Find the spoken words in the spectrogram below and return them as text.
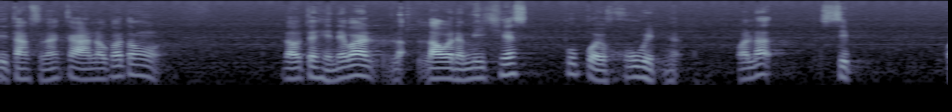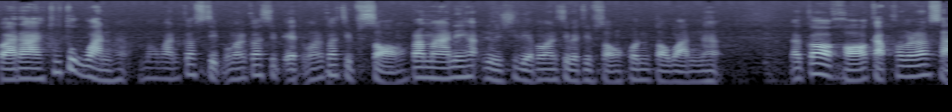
ติดตามสถานการณ์เราก็ต้องเราจะเห็นได้ว่าเราเนี่ยมีเคสผู้ป่วยโควิดวันละ 10 กว่ารายทุกๆวันครับบางวันก็ 10บางวันก็ 11บางวันก็ 12 ประมาณนี้ครับอยู่เฉลี่ยประมาณ 11-12 คนต่อวันนะครับแล้วก็ขอกลับเข้ามารักษา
